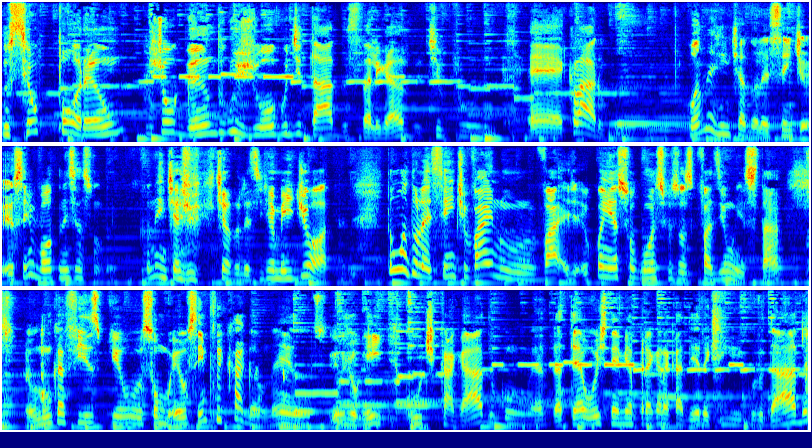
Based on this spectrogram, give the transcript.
no seu porão, jogando um jogo de dados, tá ligado? Tipo, é claro, quando a gente é adolescente, eu, eu sempre volto nesse assunto. Quando a gente é, gente é adolescente, é meio idiota. Então, um adolescente vai no. Vai, eu conheço algumas pessoas que faziam isso, tá? Eu nunca fiz, porque eu, sou, eu sempre fui cagão, né? Eu, eu joguei cult cagado, com, até hoje tem a minha prega na cadeira aqui grudada.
